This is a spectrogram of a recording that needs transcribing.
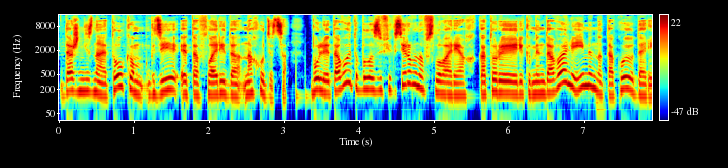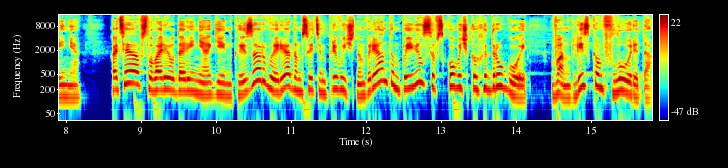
даже не зная толком, где эта Флорида находится. Более того, это было зафиксировано в словарях, которые рекомендовали именно такое ударение – Хотя в словаре ударения Агейнка и Зарвы рядом с этим привычным вариантом появился в скобочках и другой, в английском «Флорида».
